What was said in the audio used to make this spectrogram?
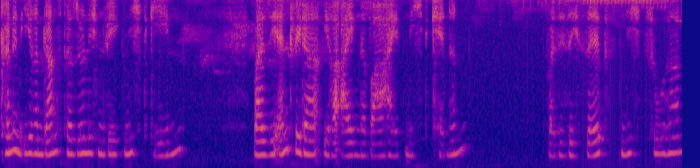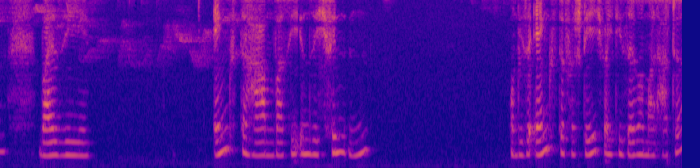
können ihren ganz persönlichen Weg nicht gehen, weil sie entweder ihre eigene Wahrheit nicht kennen weil sie sich selbst nicht zuhören, weil sie Ängste haben, was sie in sich finden. Und diese Ängste verstehe ich, weil ich die selber mal hatte.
